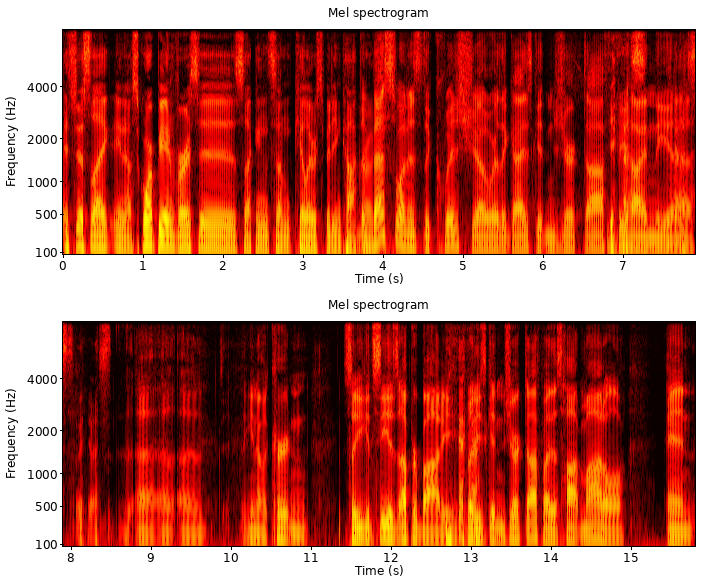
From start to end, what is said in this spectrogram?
it's just like you know, scorpion versus sucking some killer spitting cockroach. The best one is the quiz show where the guy's getting jerked off Yes, behind the yes, yes. uh, uh, uh, uh, you know, a curtain, so you can see his upper body, but he's getting jerked off by this hot model. And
